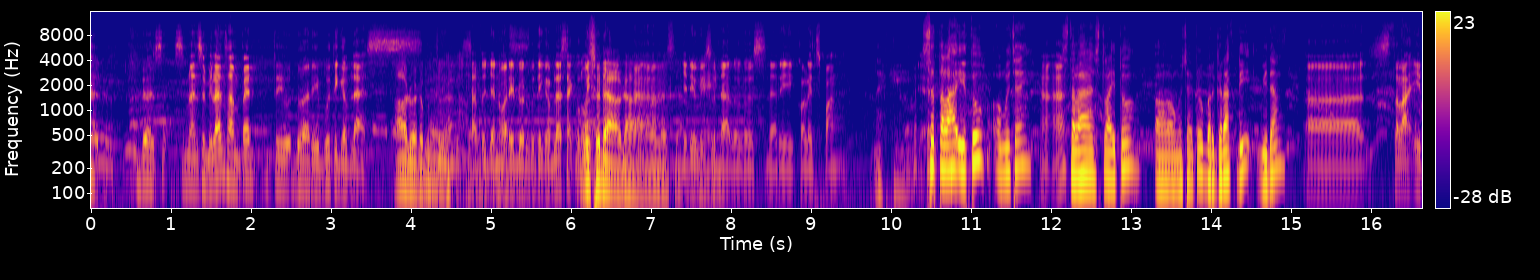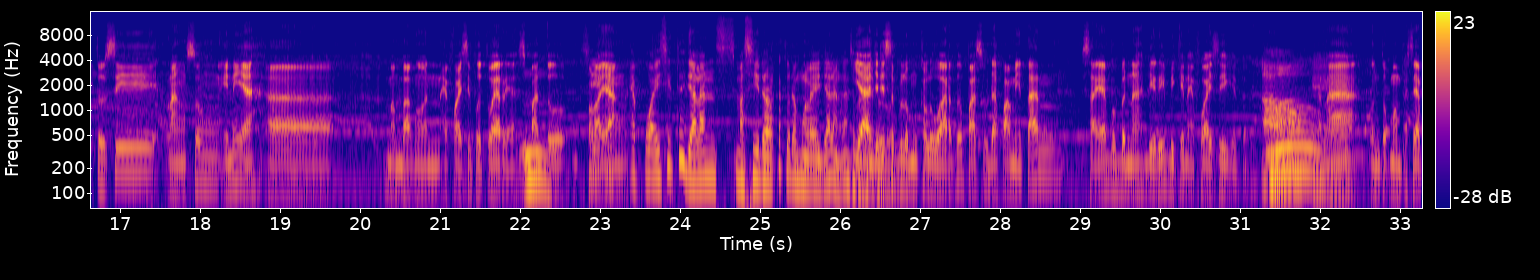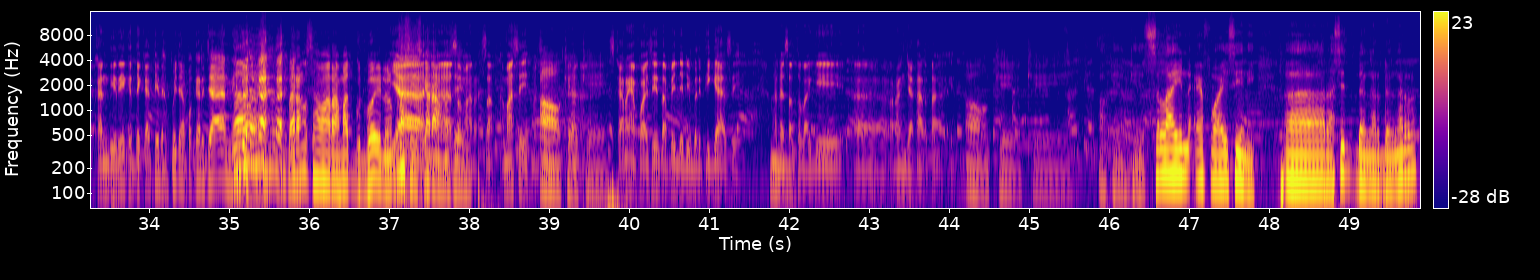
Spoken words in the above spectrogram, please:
udah se- 99 sampai tu- 2013. Oh, 2000 ya. 1 Januari 2013 saya keluar. Wisuda udah Nah, lulus. ya. Jadi wisuda lulus dari College Pang. Oke. Setelah itu Om Ucai, ah. setelah setelah itu eh, Om Ucai itu bergerak di bidang Eh, setelah itu sih langsung ini ya eh, membangun FYC footwear ya sepatu. Kalau yang FYC itu jalan masih Dorket udah mulai jalan kan Ya, jadi dulu? sebelum keluar tuh pas udah pamitan, saya bebenah diri bikin FYC gitu. Oh, oke. Karena untuk mempersiapkan diri ketika tidak punya pekerjaan gitu. Bareng sama Rahmat Good Boy dulu Ya, masih sekarang ah, masih. sama- sa- masih, masih. Oh, oke, Nah, oke. Sekarang FYC tapi jadi bertiga sih. Ada satu lagi eh, orang Jakarta gitu. Oh, Oke, oke. Oke oke. Selain FYC nih, eh, Rasid dengar-dengar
